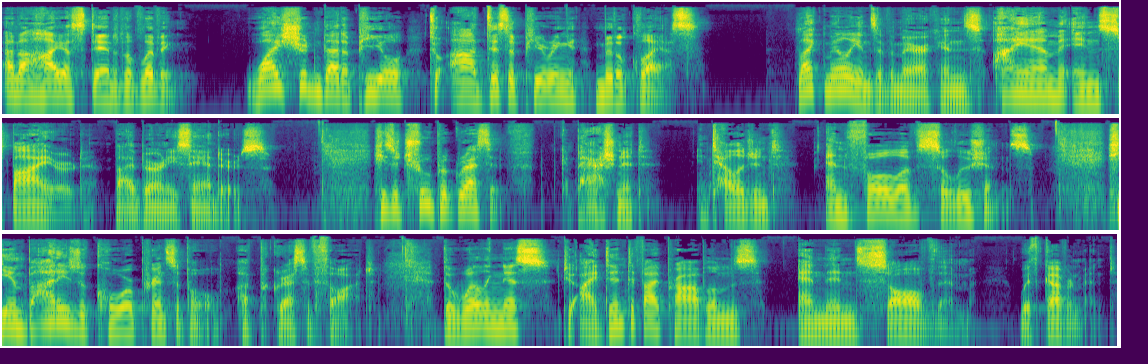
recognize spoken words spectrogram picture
and a higher standard of living. Why shouldn't that appeal to our disappearing middle class? Like millions of Americans, I am inspired by Bernie Sanders. He's a true progressive, compassionate, intelligent, and full of solutions. He embodies a core principle of progressive thought the willingness to identify problems and then solve them with government.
